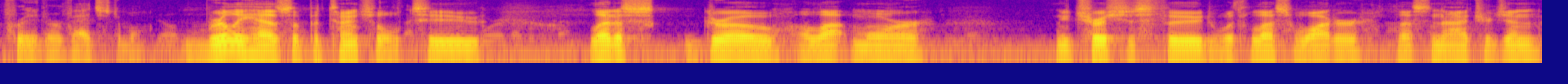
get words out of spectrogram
fruit or vegetable. Really has the potential to let us grow a lot more nutritious food with less water, less nitrogen,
